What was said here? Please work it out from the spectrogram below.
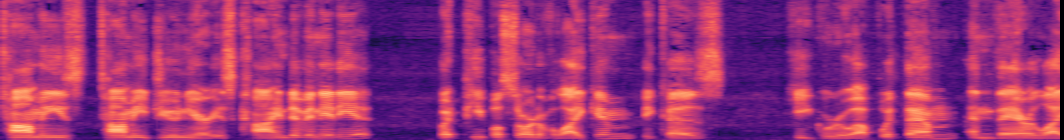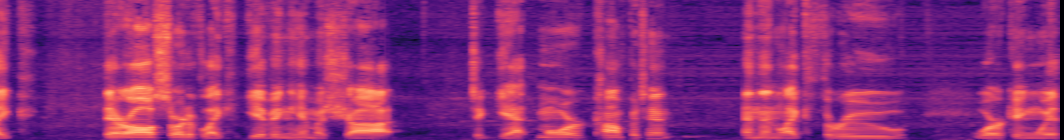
Tommy's Tommy Jr. is kind of an idiot, but people sort of like him because he grew up with them and they're like they're all sort of like giving him a shot to get more competent and then like through working with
